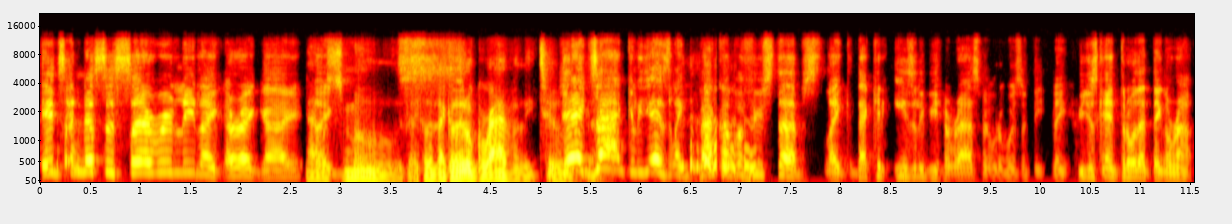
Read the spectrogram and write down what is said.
It's unnecessarily like, all right, guy. That like, was smooth, like like a little gravelly too. Yeah, exactly. Yes, like back up a few steps. Like that could easily be harassment with a whistle. Like you just can't throw that thing around.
